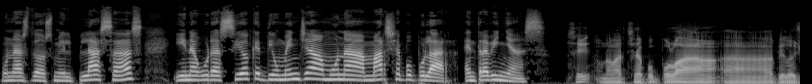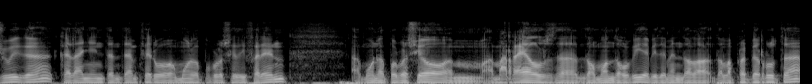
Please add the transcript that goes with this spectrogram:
unes 2.000 places. Inauguració aquest diumenge amb una marxa popular entre vinyes. Sí, una marxa popular a Vilajuïga. Cada any intentem fer-ho amb una població diferent, amb una població amb, amb arrels de, del món del vi, evidentment de la, de la pròpia ruta,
